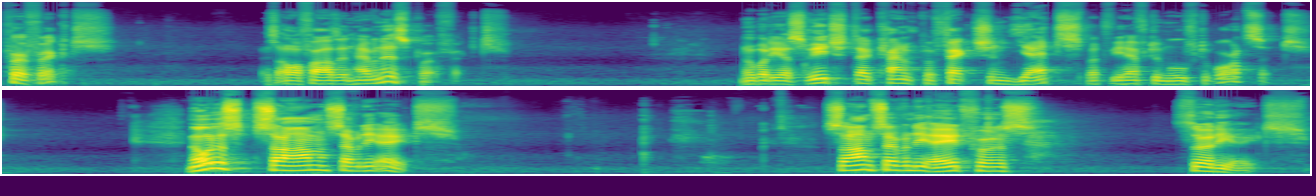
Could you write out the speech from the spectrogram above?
perfect as our Father in heaven is perfect. Nobody has reached that kind of perfection yet, but we have to move towards it. Notice Psalm 78. Psalm 78, verse 38.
